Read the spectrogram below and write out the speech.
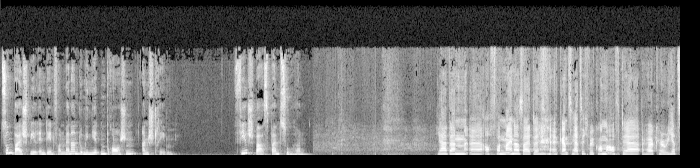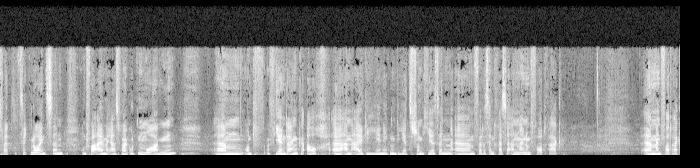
zum Beispiel in den von Männern dominierten Branchen, anstreben. Viel Spaß beim Zuhören. Ja, dann äh, auch von meiner Seite äh, ganz herzlich willkommen auf der Her Career 2019 und vor allem erstmal guten Morgen. Ähm, und vielen Dank auch äh, an all diejenigen, die jetzt schon hier sind, äh, für das Interesse an meinem Vortrag. Äh, mein Vortrag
